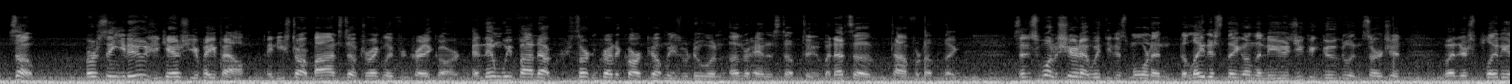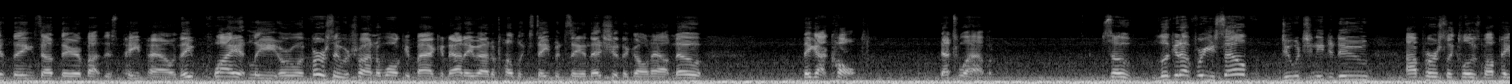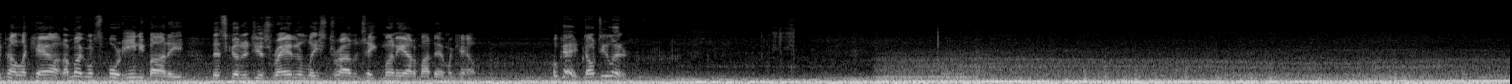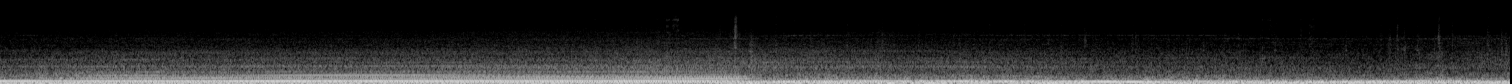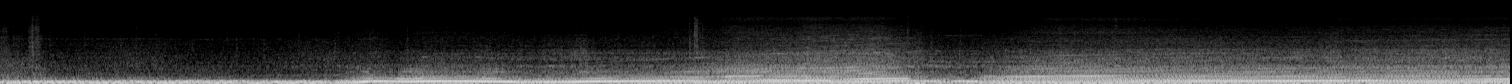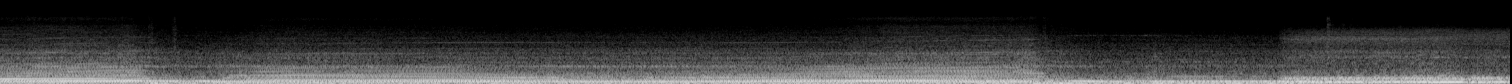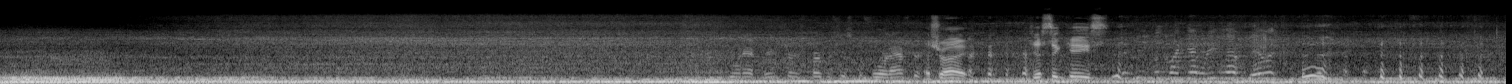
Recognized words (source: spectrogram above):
So, first thing you do is you cancel your PayPal and you start buying stuff directly with your credit card. And then we find out certain credit card companies were doing underhanded stuff too, but that's a time for another thing. So I just want to share that with you this morning. The latest thing on the news, you can Google it and search it, but there's plenty of things out there about this PayPal. They've quietly, or at first they were trying to walk it back, and now they've had a public statement saying that shouldn't have gone out. No, they got caught. That's what happened. So look it up for yourself. Do what you need to do. I personally closed my PayPal account. I'm not going to support anybody that's going to just randomly try to take money out of my damn account. Okay, talk to you later. That's right. Just in case. He look like that when he left, damn it?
